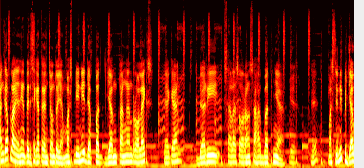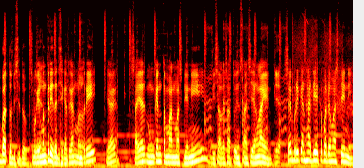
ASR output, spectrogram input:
anggaplah yang tadi saya katakan contohnya Mas Denny dapat jam tangan Rolex ya kan dari salah seorang sahabatnya. Iya. ya Mas Denny pejabat tuh di situ sebagai Iya. menteri tadi saya katakan menteri ya. Saya mungkin teman Mas Denny di salah satu instansi yang lain. Iya. saya berikan hadiah kepada Mas Denny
